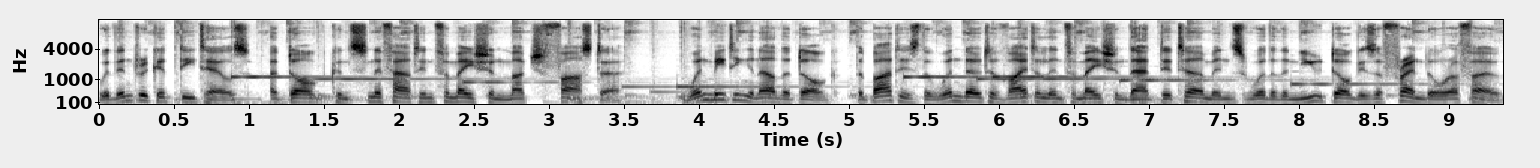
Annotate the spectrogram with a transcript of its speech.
With intricate details, a dog can sniff out information much faster. When meeting another dog, the butt is the window to vital information that determines whether the new dog is a friend or a foe.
